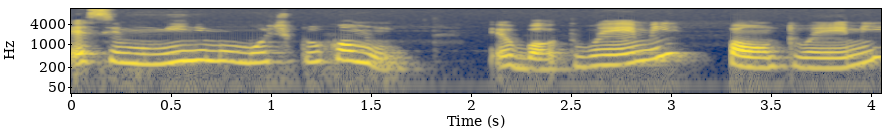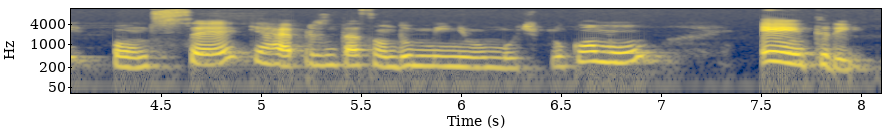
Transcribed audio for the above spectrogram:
esse mínimo múltiplo comum? Eu boto m, ponto m, ponto c, que é a representação do mínimo múltiplo comum, entre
